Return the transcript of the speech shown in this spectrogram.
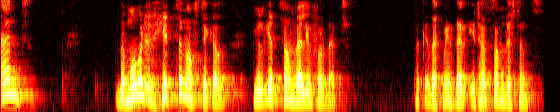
And the moment it hits an obstacle, you'll get some value for that okay that means that it has some distance.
